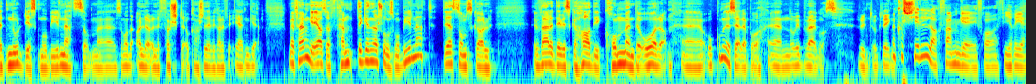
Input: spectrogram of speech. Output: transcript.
et nordisk mobilnett som, eh, som, var det aller, aller første, og kanskje det vi kaller for 1G. Men 5G er altså femtegenerasjons mobilnett. Det som skal være det vi skal ha de kommende årene eh, å kommunisere på eh, når vi beveger oss rundt omkring. Men Hva skiller 5G fra 4G?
